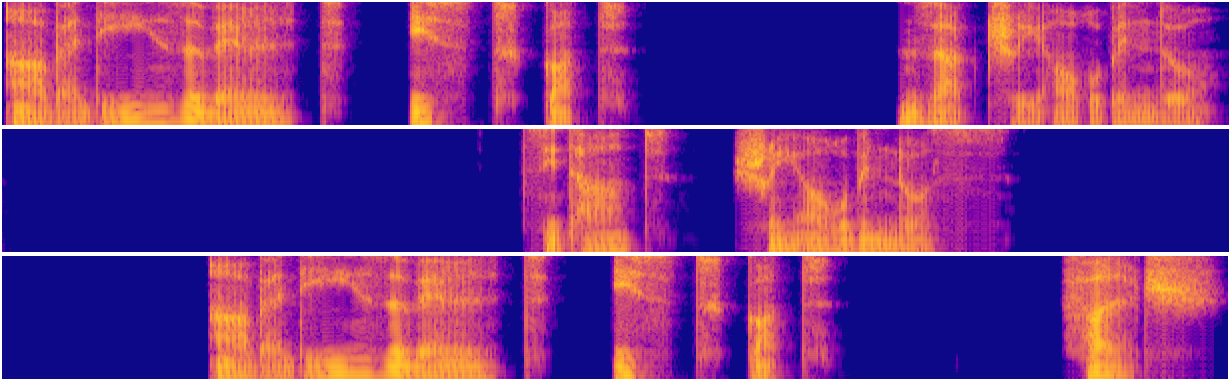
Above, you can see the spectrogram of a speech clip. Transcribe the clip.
Aber diese Welt ist Gott, sagt Sri Aurobindo. Zitat Sri Aurobindos. Aber diese Welt ist Gott. Falsch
